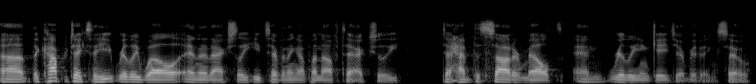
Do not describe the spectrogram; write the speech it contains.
uh, the copper takes the heat really well, and it actually heats everything up enough to actually to have the solder melt and really engage everything. So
